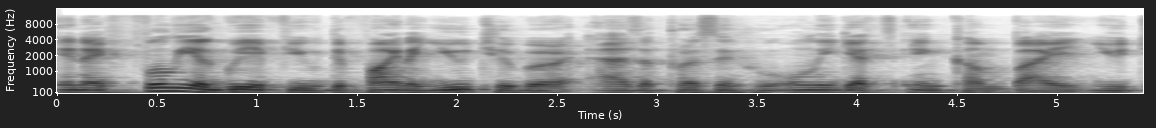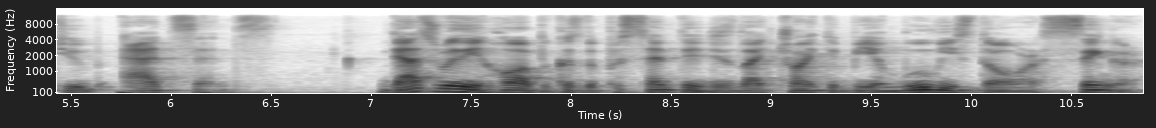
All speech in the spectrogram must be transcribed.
And I fully agree if you define a YouTuber as a person who only gets income by YouTube AdSense. That's really hard because the percentage is like trying to be a movie star or a singer.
